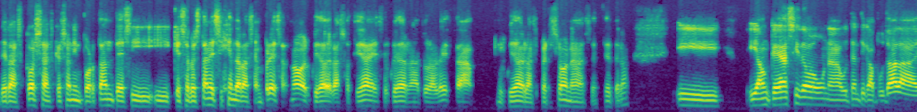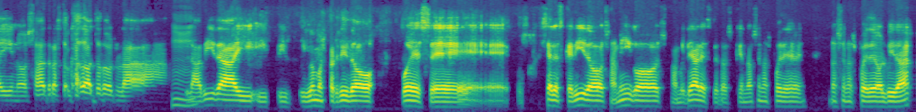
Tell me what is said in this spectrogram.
las cosas que son importantes y, que se lo están exigiendo a las empresas, ¿no? El cuidado de las sociedades, el cuidado de la naturaleza, el cuidado de las personas, etcétera. Y, y aunque ha sido una auténtica putada y nos ha trastocado a todos la, mm. vida y, hemos perdido pues, eh, pues, seres queridos, amigos, familiares de los que no se nos puede no se nos puede olvidar,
